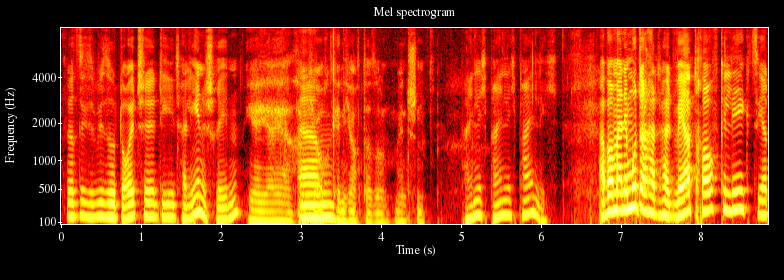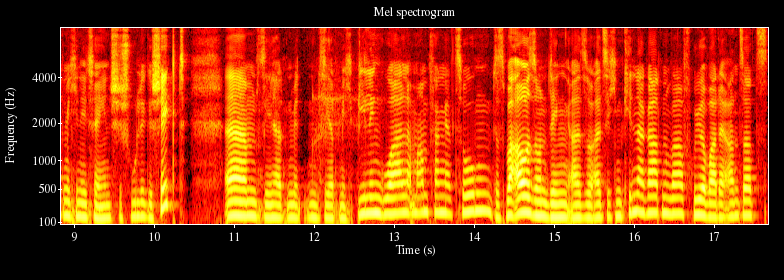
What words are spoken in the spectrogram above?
Es hört sich wie so Deutsche, die Italienisch reden. Ja, ja, ja. Ähm, kenne ich auch da so Menschen. Peinlich, peinlich, peinlich. Aber meine Mutter hat halt Wert drauf gelegt. Sie hat mich in die italienische Schule geschickt. Ähm, sie, hat mit, sie hat mich bilingual am Anfang erzogen. Das war auch so ein Ding. Also als ich im Kindergarten war, früher war der Ansatz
